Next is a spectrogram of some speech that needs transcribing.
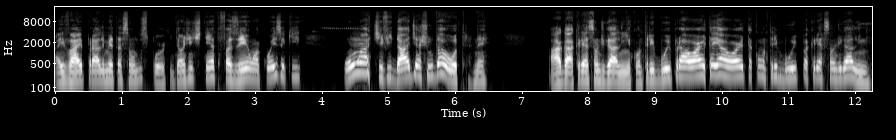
aí vai para a alimentação dos porcos. Então a gente tenta fazer uma coisa que uma atividade ajuda a outra, né? A criação de galinha contribui para a horta e a horta contribui para a criação de galinha.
